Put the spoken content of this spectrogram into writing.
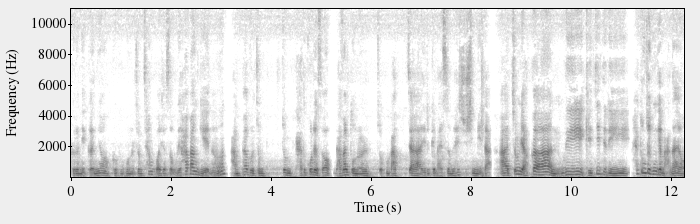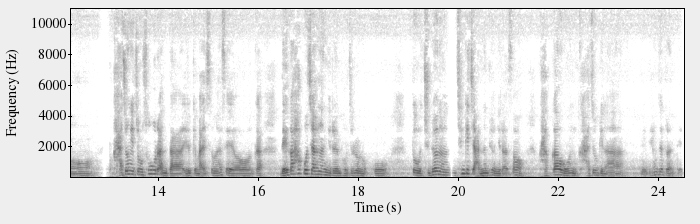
그러니까요 그 부분을 좀 참고하셔서 우리 하반기에는 안팎을 좀좀 다득거려서 나갈 돈을 조금 막자 이렇게 말씀을 해주십니다. 아 좀 약간 우리 개띠들이 활동적인 게 많아요. 가정에 좀 소홀 한다 이렇게 말씀을 하세요. 그러니까 내가 하고자 하는 일은 버질러 놓고 또 주변은 챙기지 않는 편이라서 가까운 가족이나 형제들한테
